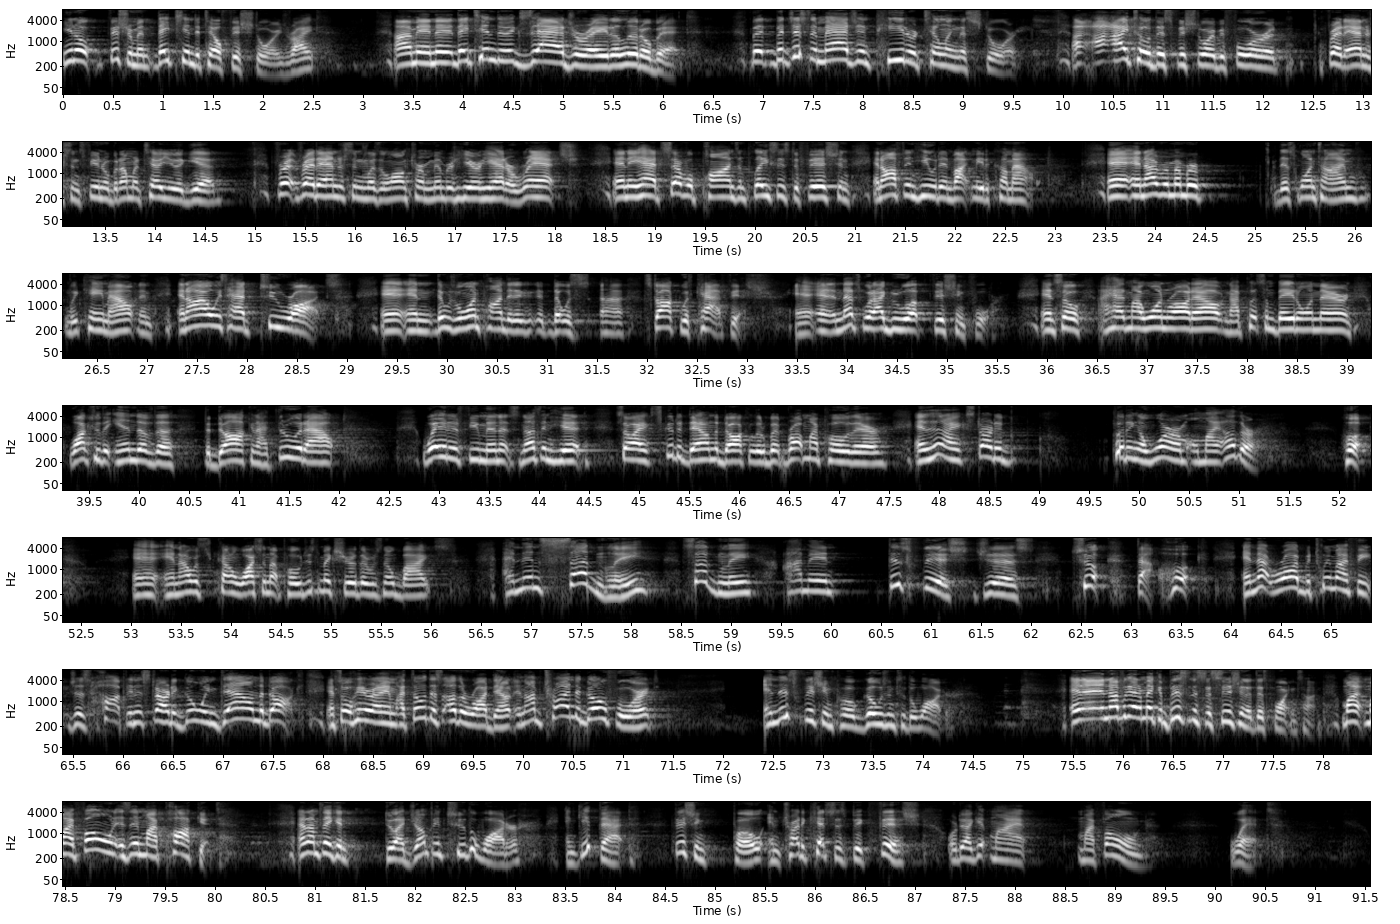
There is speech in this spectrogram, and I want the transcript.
You know, fishermen, they tend to tell fish stories, right? I mean, they, they tend to exaggerate a little bit. But, but just imagine Peter telling this story. I, I, told this fish story before at Fred Anderson's funeral, but I'm going to tell you again. Fred, Fred Anderson was a long term member here. He had a ranch and he had several ponds and places to fish, and, and often he would invite me to come out. And, and I remember this one time we came out, and, and I always had two rods. And, and there was one pond that, that was uh, stocked with catfish, and, and that's what I grew up fishing for. And so I had my one rod out, and I put some bait on there, and walked to the end of the, the dock, and I threw it out waited a few minutes, nothing hit. So I scooted down the dock a little bit, brought my pole there, and then I started putting a worm on my other hook. And, and I was kind of watching that pole just to make sure there was no bites. And then suddenly, suddenly, I mean, this fish just took that hook and that rod between my feet just hopped and it started going down the dock. And so here I am. I throw this other rod down and I'm trying to go for it. And this fishing pole goes into the water. And, and I've got to make a business decision at this point in time. My, my phone is in my pocket. And I'm thinking, do I jump into the water and get that fishing pole and try to catch this big fish, or do I get my, my phone wet?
